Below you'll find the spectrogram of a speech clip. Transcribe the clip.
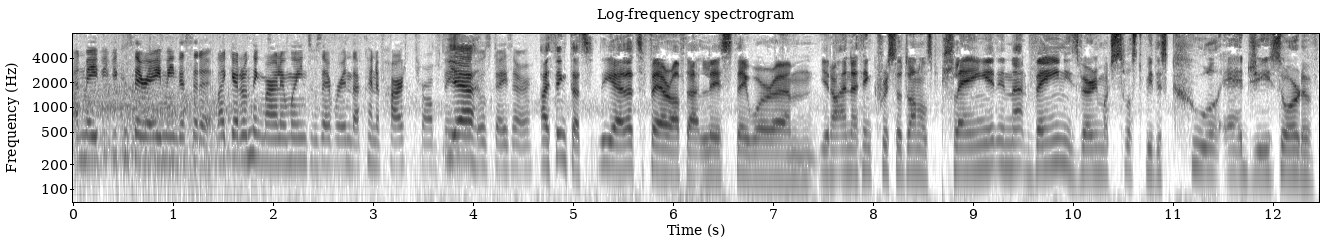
and maybe because they were aiming this at it. Like I don't think Marlon Wayans was ever in that kind of heartthrob thing. Yeah. that those guys are. I think that's yeah, that's fair off that list. They were, um, you know, and I think Chris O'Donnell's playing it in that vein. He's very much supposed to be this cool, edgy sort of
